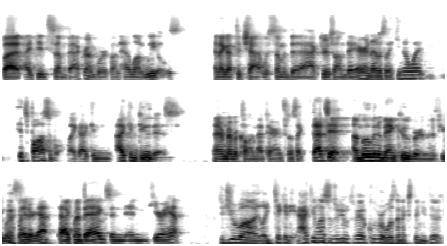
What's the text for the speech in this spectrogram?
But I did some background work on Hell on Wheels and I got to chat with some of the actors on there and I was like, you know what? It's possible. Like I can I can do this. And I remember calling my parents and I was like, that's it. I'm moving to Vancouver. And then a few months later, yeah, packed my bags and and here I am. Did you uh, like take any acting lessons when you went to Vancouver? What was the next thing you did?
